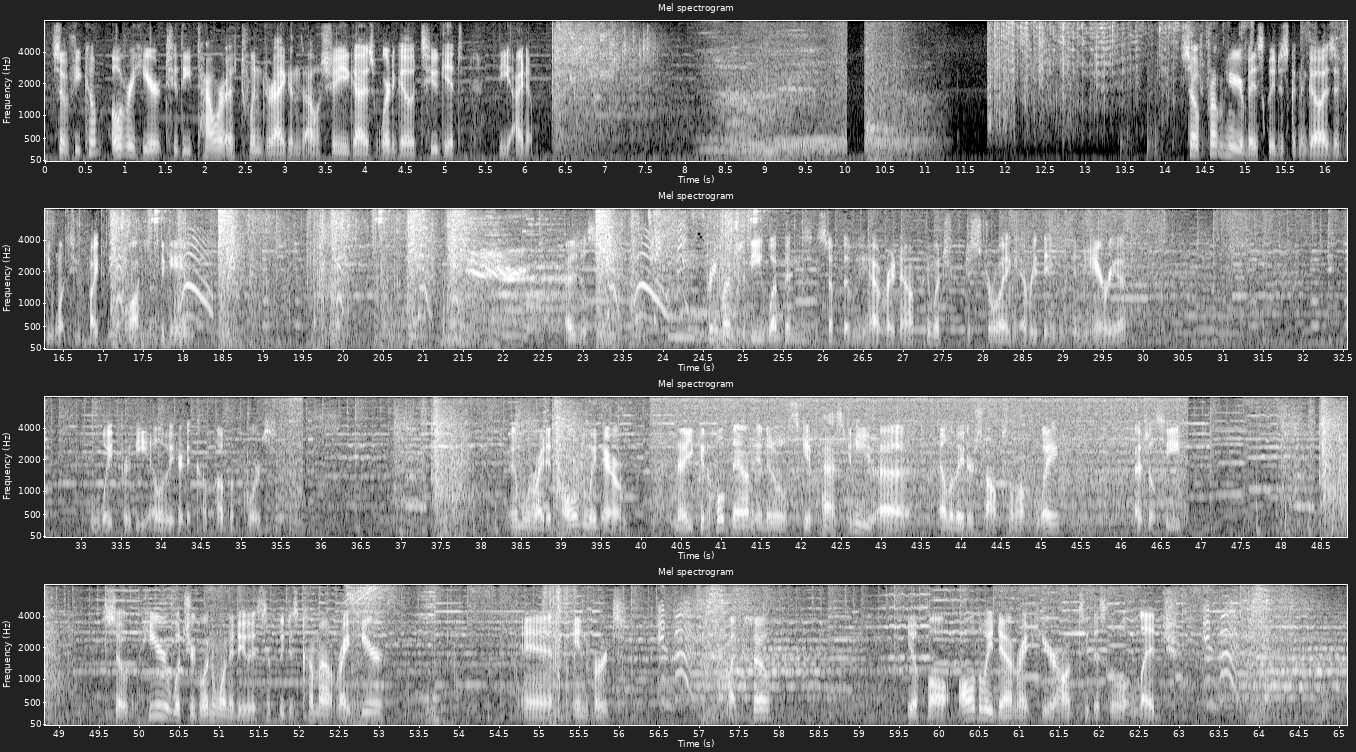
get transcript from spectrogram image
So if you come over here to the Tower of Twin Dragons, I will show you guys where to go to get the item. So from here you're basically just going to go as if you want to fight the boss of the game. As you'll see, pretty much the weapons and stuff that we have right now are pretty much destroying everything in the area. We'll wait for the elevator to come up, of course. And we'll ride it all the way down. Now you can hold down and it'll skip past any uh, elevator stops along the way, as you'll see. So here, what you're going to want to do is simply just come out right here and invert, invert. like so. You'll fall all the way down right here onto this little ledge.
